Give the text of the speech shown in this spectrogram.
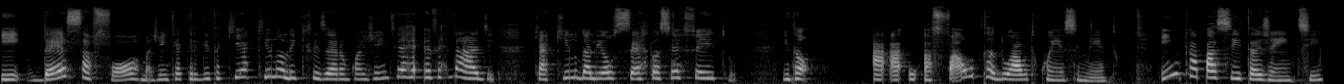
E dessa forma, a gente acredita que aquilo ali que fizeram com a gente é, é verdade, que aquilo dali é o certo a ser feito. Então, a, a, a falta do autoconhecimento incapacita a gente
